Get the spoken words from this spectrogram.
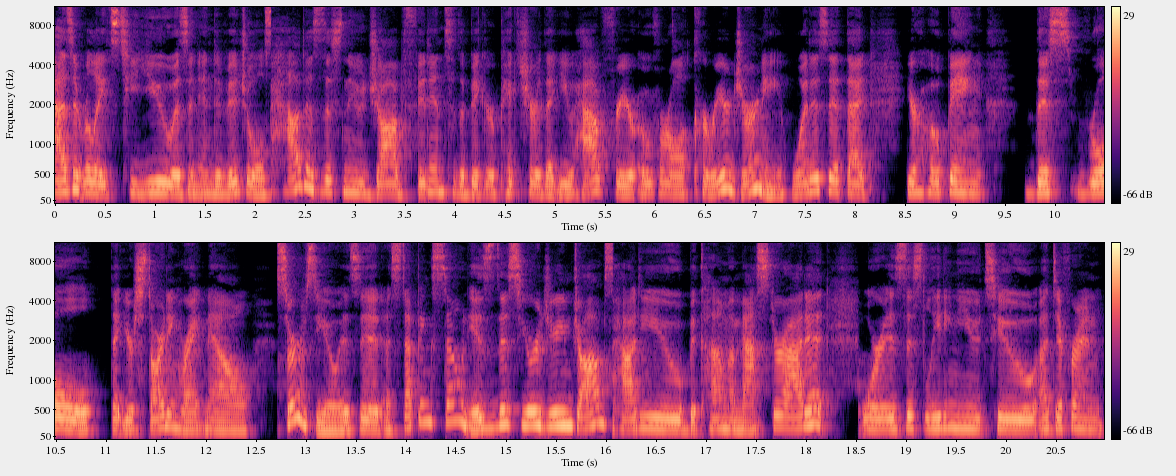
as it relates to you as an individual. How does this new job fit into the bigger picture that you have for your overall career journey? What is it that you're hoping this role that you're starting right now serves you? Is it a stepping stone? Is this your dream job? How do you become a master at it? Or is this leading you to a different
